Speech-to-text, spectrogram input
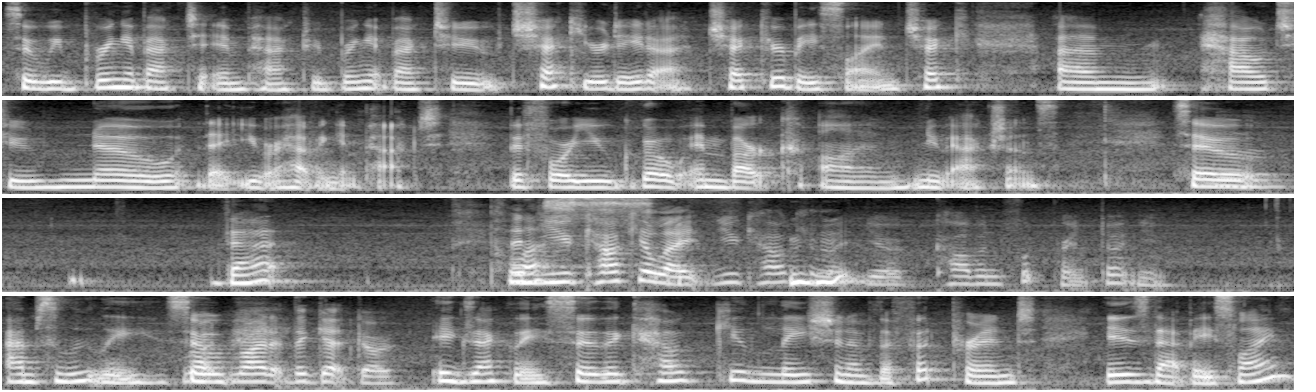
So we bring it back to impact. We bring it back to check your data, check your baseline, check um, how to know that you are having impact before you go embark on new actions. So mm. that Plus, and you calculate you calculate mm-hmm. your carbon footprint, don't you? Absolutely. So right, right at the get go. Exactly. So the calculation of the footprint is that baseline,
